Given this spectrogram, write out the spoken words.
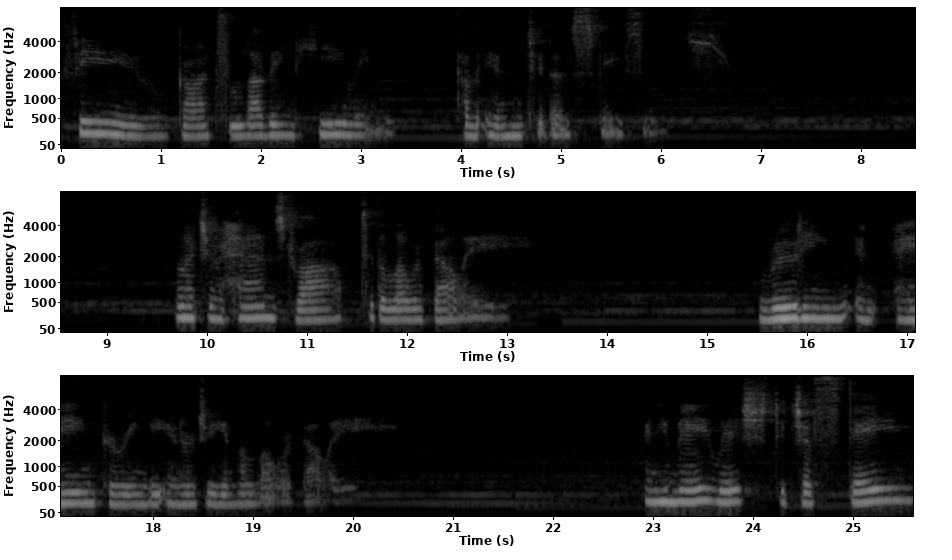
Feel God's loving healing come into those spaces. Let your hands drop to the lower belly, rooting and anchoring the energy in the lower belly. And you may wish to just stay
